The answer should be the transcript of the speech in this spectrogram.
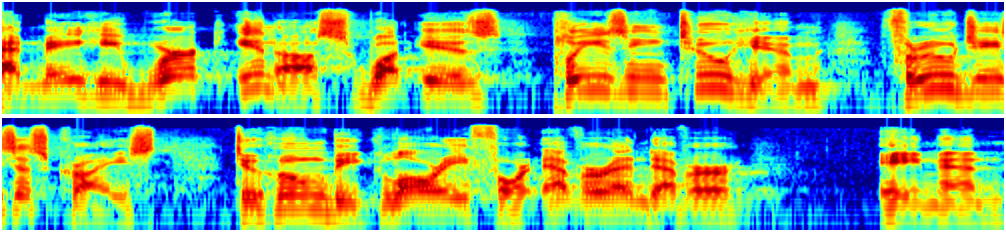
and may he work in us what is pleasing to him through Jesus Christ, to whom be glory forever and ever. Amen.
